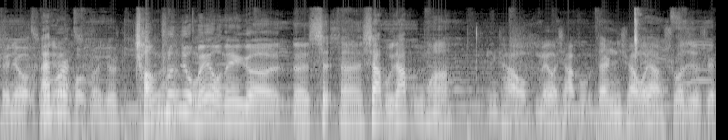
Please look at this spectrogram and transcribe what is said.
肥牛，肥牛火锅，就是长春就没有那个呃，虾呃，虾哺虾哺吗？你看我没有呷哺，但是你像我想说的就是，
